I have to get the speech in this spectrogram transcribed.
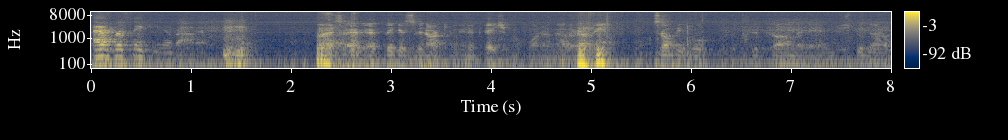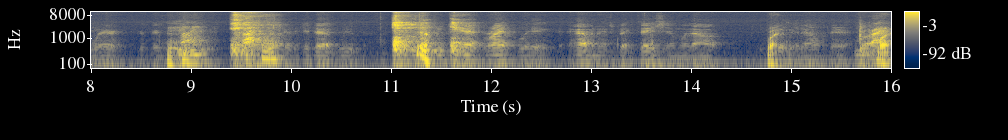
ever thinking about it. Mm-hmm. I, I think it's in our communication with one another. I mean, some people could come and, and just be unaware that there's a Right, right. that we, we can't rightfully have an expectation without Right. putting it out there. Right.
